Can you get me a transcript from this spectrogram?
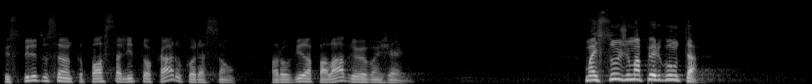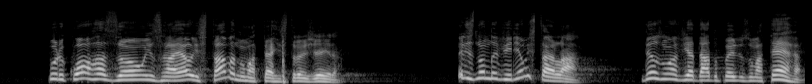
que o Espírito Santo possa lhe tocar o coração para ouvir a palavra e o Evangelho. Mas surge uma pergunta: por qual razão Israel estava numa terra estrangeira? Eles não deveriam estar lá. Deus não havia dado para eles uma terra,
